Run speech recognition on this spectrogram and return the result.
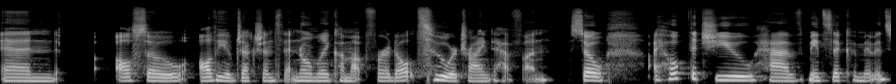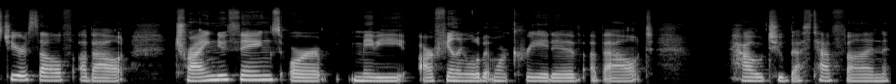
and also all the objections that normally come up for adults who are trying to have fun. So I hope that you have made some commitments to yourself about trying new things or maybe are feeling a little bit more creative about how to best have fun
